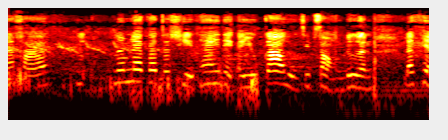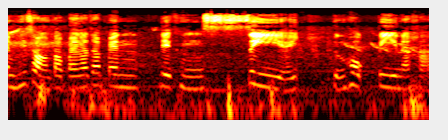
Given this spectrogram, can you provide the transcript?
นะคะ เริ่มแรกก็จะฉีดให้เด็กอายุ 9 ถึง 12 เดือน และเข็มที่ 2 ต่อไปก็จะเป็นเด็กถึง 4 ถึง 6 ปีนะคะ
